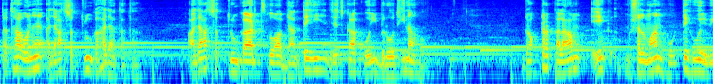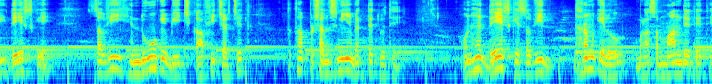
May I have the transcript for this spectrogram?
तथा उन्हें अजात शत्रु कहा जाता था। अजात शत्रु का अर्थ तो आप जानते ही हैं, जिसका कोई विरोधी ना हो। डॉक्टर कलाम एक मुसलमान होते हुए भी देश के सभी हिंदुओं के बीच काफ़ी चर्चित तथा प्रशंसनीय व्यक्तित्व थे। उन्हें देश के सभी धर्म के लोग बड़ा सम्मान देते थे।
